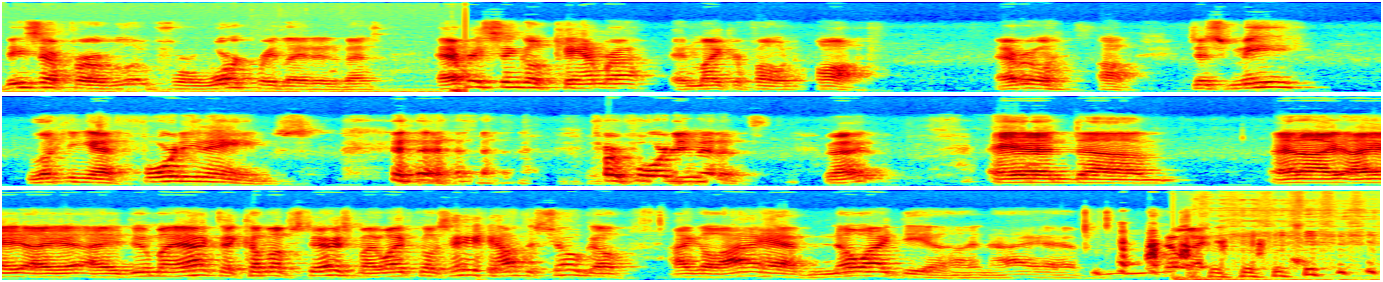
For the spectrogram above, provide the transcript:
these are for for work related events, every single camera and microphone off. Everyone off. Just me looking at 40 names for 40 minutes, right? And um, and I, I, I, I, do my act. I come upstairs. My wife goes, "Hey, how'd the show go?" I go, "I have no idea, hon. I have no idea."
